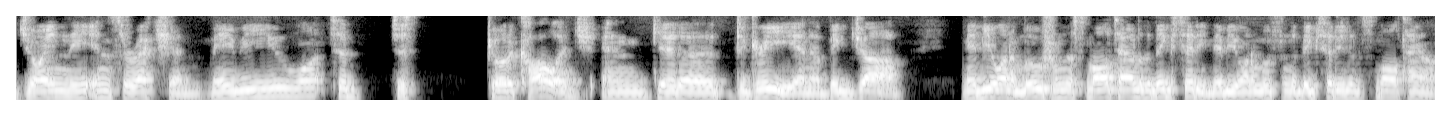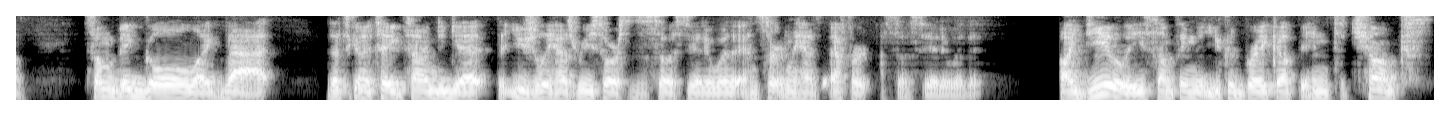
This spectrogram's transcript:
join the insurrection. Maybe you want to just go to college and get a degree and a big job. Maybe you want to move from the small town to the big city. Maybe you want to move from the big city to the small town. Some big goal like that that's going to take time to get that usually has resources associated with it and certainly has effort associated with it. Ideally, something that you could break up into chunks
